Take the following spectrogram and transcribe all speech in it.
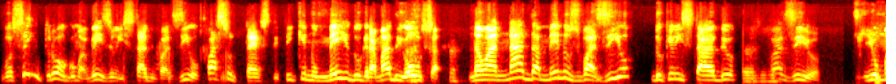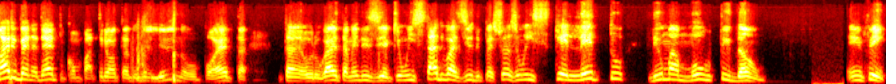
você entrou alguma vez em um estádio vazio? Faça o teste, fique no meio do gramado e ouça. Não há nada menos vazio do que um estádio vazio. E o Mário Benedetto, compatriota do Galeno, o poeta uruguaio, também dizia que um estádio vazio de pessoas é um esqueleto de uma multidão. Enfim,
